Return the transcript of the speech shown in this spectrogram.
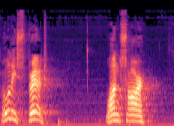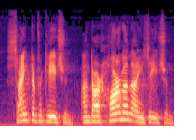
The Holy Spirit wants our sanctification and our harmonization.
